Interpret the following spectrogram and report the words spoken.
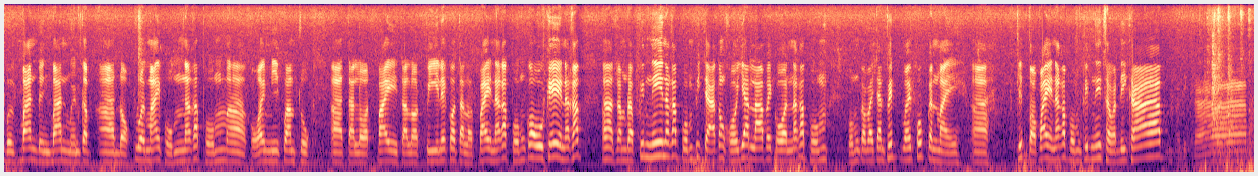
เบิกบานเบ่งบานเหมือนกับอาดอกกล้วยไม้ผมนะครับ ผมอาขอให้มีความสุขอ่า ตลอดไปตลอดปีและก็ตลอดไปนะครับผมก็โอเคนะครับอ่าสำหรับคลิปนี้นะครับผมพี่จ๋าต้องขออนุญาตลาไปก่อนนะครับผมผมกับอาจารย์เพชรไว้พบกันใหม่คลิปต่อไปนะครับผมคลิปนี้สวัสดีครับ สวัสดีครับ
